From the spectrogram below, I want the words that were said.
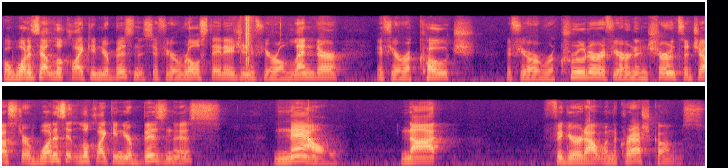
But what does that look like in your business? If you're a real estate agent, if you're a lender, if you're a coach, if you're a recruiter, if you're an insurance adjuster, what does it look like in your business now, not figure it out when the crash comes?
